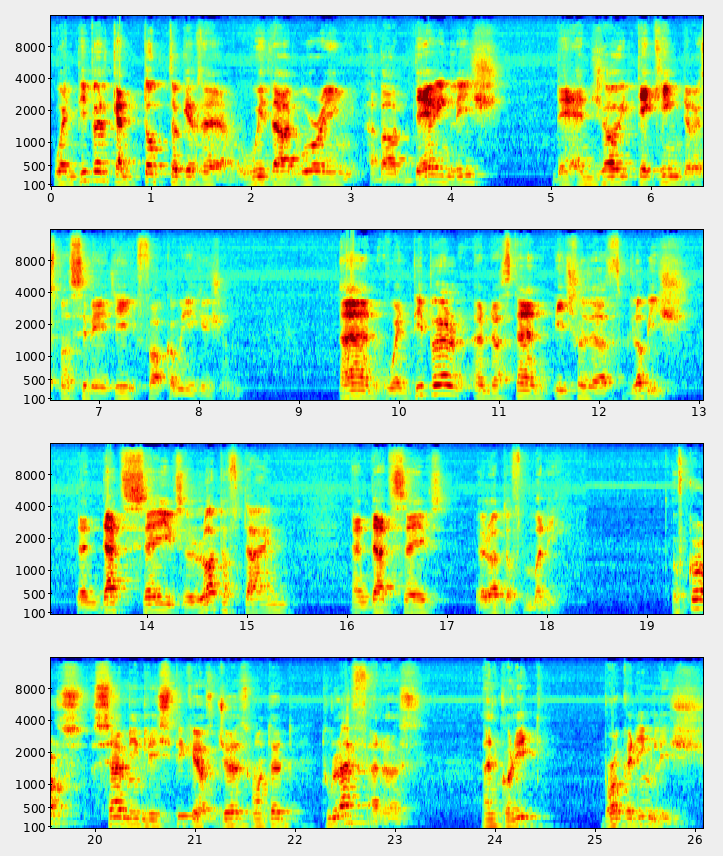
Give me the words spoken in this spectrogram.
When people can talk together without worrying about their English, they enjoy taking the responsibility for communication. And when people understand each other's Globish, then that saves a lot of time and that saves a lot of money. Of course, some English speakers just wanted to laugh at us and call it broken English.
